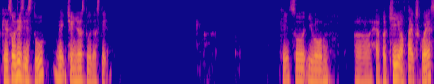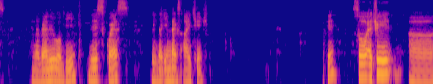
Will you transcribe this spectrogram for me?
Okay, so this is to make changes to the state. Okay, so it will uh, have a key of type squares and the value will be these squares with the index i changed. Okay, so actually, uh,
